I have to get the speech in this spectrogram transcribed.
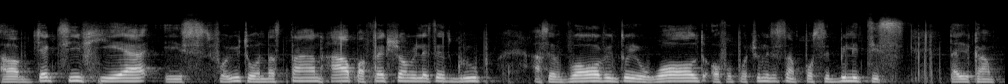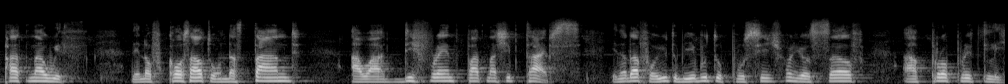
Our objective here is for you to understand how Perfection Real Estate Group has evolved into a world of opportunities and possibilities that you can partner with then, of course, how to understand our different partnership types in order for you to be able to position yourself appropriately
